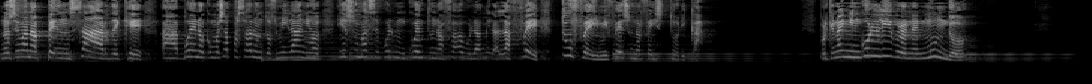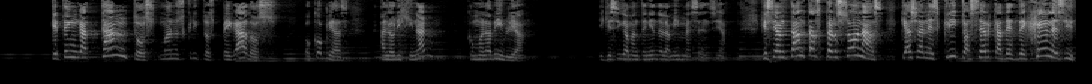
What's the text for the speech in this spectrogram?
nos llevan a pensar de que, ah, bueno, como ya pasaron dos mil años y eso más se vuelve un cuento, una fábula. Mira, la fe, tu fe y mi fe es una fe histórica. Porque no hay ningún libro en el mundo que tenga tantos manuscritos pegados o copias al original como la Biblia y que siga manteniendo la misma esencia. Que sean tantas personas que hayan escrito acerca desde Génesis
